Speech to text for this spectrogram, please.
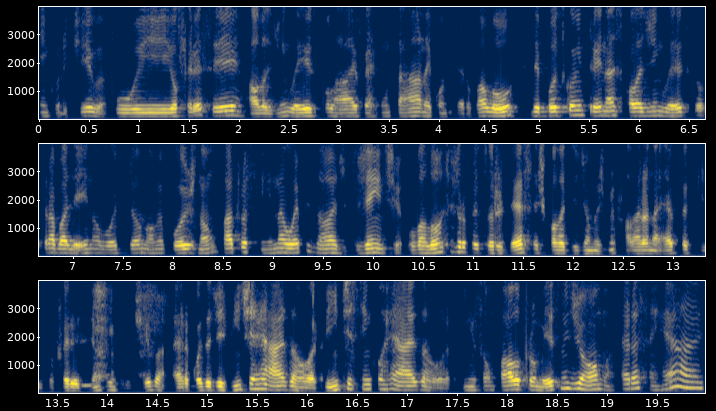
em Curitiba, fui oferecer aulas de inglês por lá e perguntar, né, quanto era o valor. Depois que eu entrei na escola de inglês que eu trabalhei, não vou dizer o nome, pois não patrocina o episódio. Gente, o valor que os professores dessa escola de idiomas me falaram na época que eles ofereciam aqui em Curitiba era coisa de 20 reais a hora, 25 reais a hora. E em São Paulo, para o mesmo idioma, era 100 reais.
